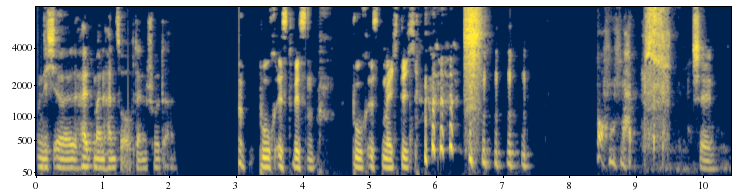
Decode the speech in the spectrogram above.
Und ich äh, halte meine Hand so auf deine Schulter an. Buch ist Wissen. Buch ist mächtig. Oh Mann. Schön.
